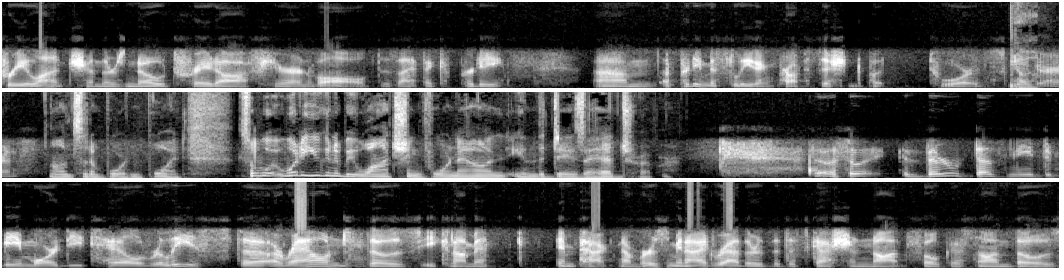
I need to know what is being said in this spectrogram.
free lunch and there's no trade-off here involved is, I think, a pretty um, a pretty misleading proposition to put towards. Yeah. Well, that's an important point. So, what are you going to be watching for now in, in the days ahead, Trevor? So, so, there does need to be more detail released uh, around those economic impact numbers. I mean, I'd rather the discussion not focus on those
